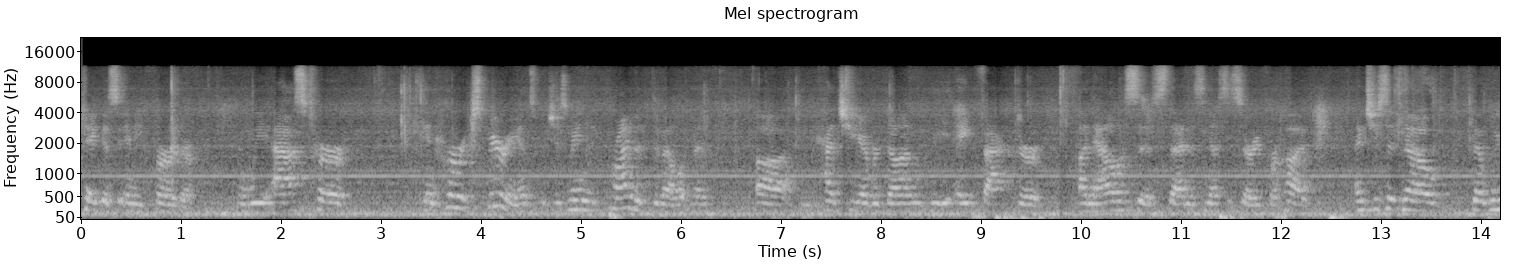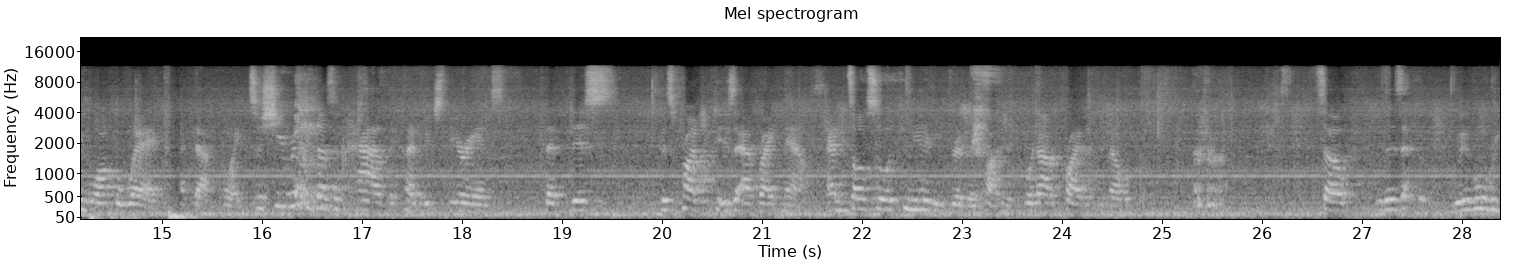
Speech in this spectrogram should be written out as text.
take us any further. And we asked her, in her experience, which is mainly private development, uh, had she ever done the eight-factor analysis that is necessary for HUD? And she said, no, that we walk away at that point. So she really doesn't have the kind of experience that this, this project is at right now. And it's also a community-driven project. We're not a private developer. So Liz, we will re-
